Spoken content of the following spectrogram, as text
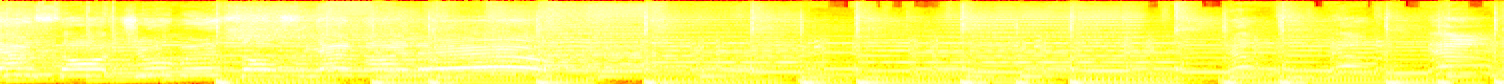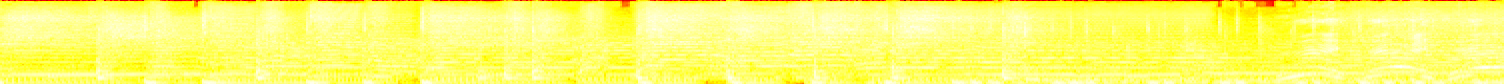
ยังโสดชูมือส่งเสียงหน่อยเร็ว ฮ้เฮ้เฮ้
